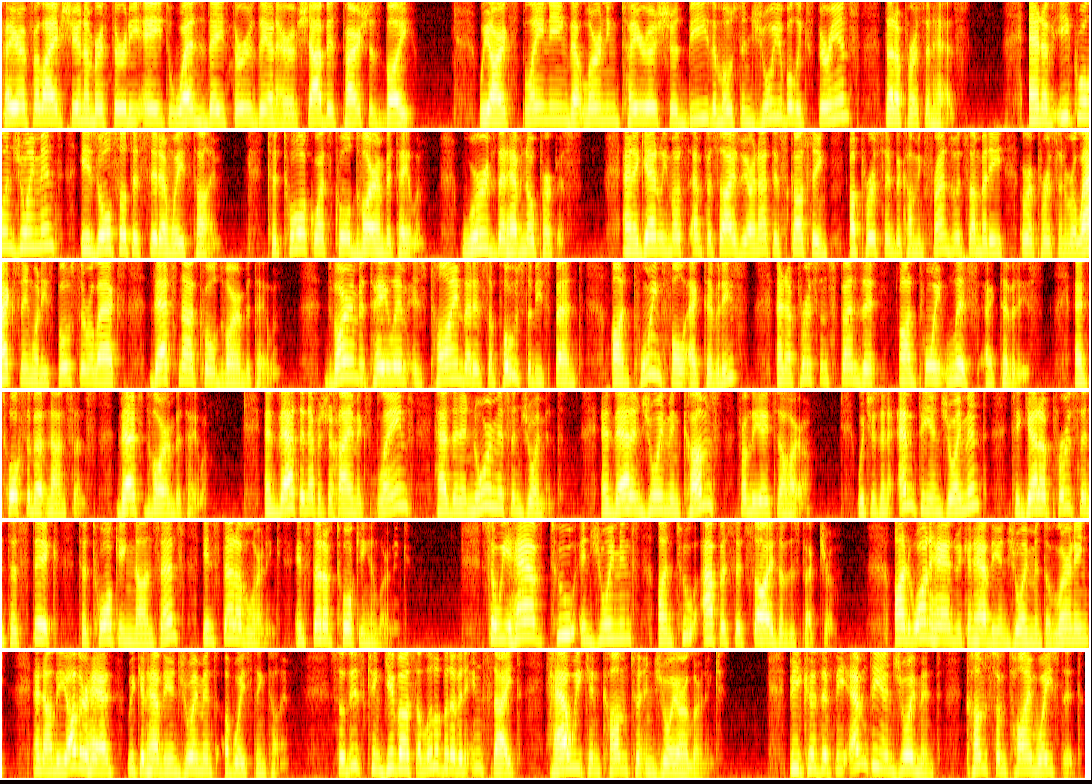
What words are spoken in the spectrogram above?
Torah for Life, Shiur number 38, Wednesday, Thursday, and Erev Shabbos, Parshas Boy. We are explaining that learning Torah should be the most enjoyable experience that a person has. And of equal enjoyment is also to sit and waste time, to talk what's called Dvarim B'Telem, words that have no purpose. And again, we must emphasize we are not discussing a person becoming friends with somebody or a person relaxing when he's supposed to relax. That's not called Dvarim B'Telem. Dvarim B'Telem is time that is supposed to be spent on pointful activities, and a person spends it on pointless activities and talks about nonsense. That's Dvarim B'Telem. And that the Nefesh explains has an enormous enjoyment and that enjoyment comes from the Yetzer Hara, which is an empty enjoyment to get a person to stick to talking nonsense instead of learning, instead of talking and learning. So we have two enjoyments on two opposite sides of the spectrum. On one hand, we can have the enjoyment of learning, and on the other hand, we can have the enjoyment of wasting time. So this can give us a little bit of an insight how we can come to enjoy our learning. Because if the empty enjoyment comes from time wasted,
